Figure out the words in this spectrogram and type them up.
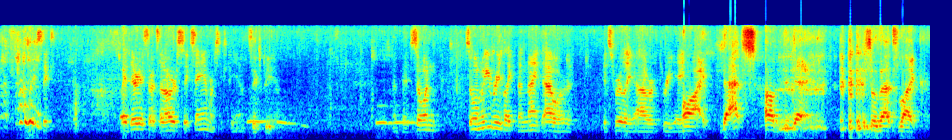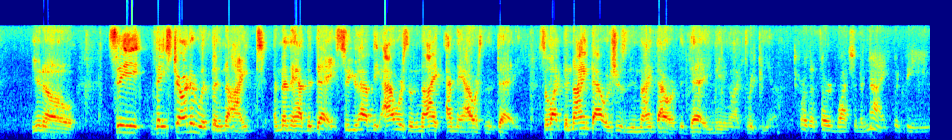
6? Wait, their day starts at hour 6 a.m. or 6 p.m.? 6 p.m. Okay, so when so when we read like the ninth hour, it's really hour 3 a.m. All right. That's of the day. so that's like, you know, see, they started with the night and then they have the day. So you have the hours of the night and the hours of the day. So like the ninth hour is usually the ninth hour of the day, meaning like 3 p.m. Or the third watch of the night would be,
